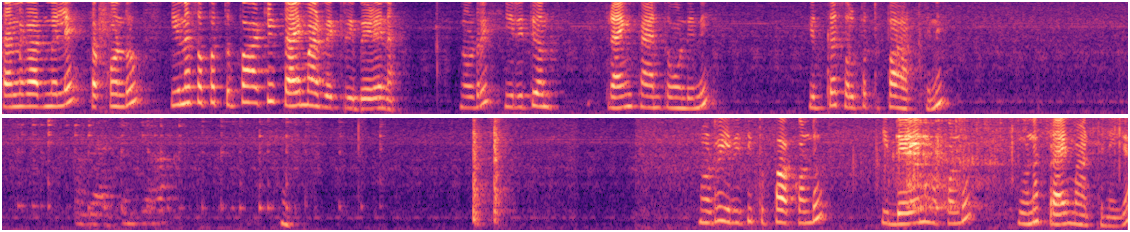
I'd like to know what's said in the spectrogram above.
ತಣ್ಣಗಾದ್ಮೇಲೆ ತಕ್ಕೊಂಡು ಇದನ್ನ ಸ್ವಲ್ಪ ತುಪ್ಪ ಹಾಕಿ ಫ್ರೈ ಮಾಡ್ಬೇಕ್ರಿ ಬೇಳೆನ. ನೋಡ್ರಿ ಈ ರೀತಿ ಒಂದು ಫ್ರೈಂಗ್ ಪ್ಯಾನ್ ತೊಗೊಂಡಿನಿ. ಇದಕ್ಕೆ ಸ್ವಲ್ಪ ತುಪ್ಪ ಹಾಕ್ತೀನಿ. ನೋಡ್ರಿ, ಈ ರೀತಿ ತುಪ್ಪ ಹಾಕ್ಕೊಂಡು, ಈ ಬೇಳೆನ ಹಾಕ್ಕೊಂಡು ಇವನ್ನ ಫ್ರೈ ಮಾಡ್ತೀನಿ ಈಗ.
